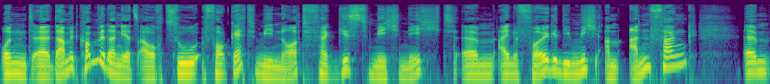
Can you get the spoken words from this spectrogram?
Und äh, damit kommen wir dann jetzt auch zu Forget Me Not, Vergisst mich nicht. Ähm, eine Folge, die mich am Anfang ähm,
